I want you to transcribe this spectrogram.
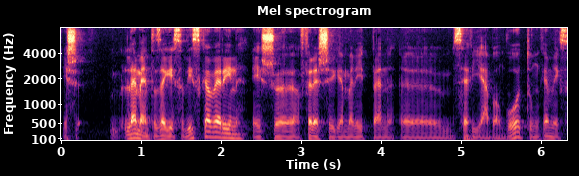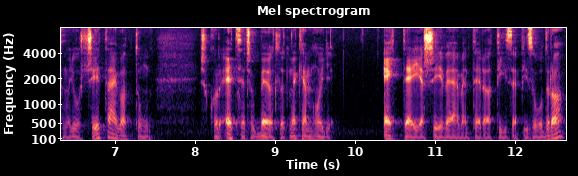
És lement az egész a Discovery-n, és a feleségemmel éppen uh, Szevijában voltunk, emlékszem, hogy ott sétálgattunk, és akkor egyszer csak beötlött nekem, hogy egy teljes éve elment erre a tíz epizódra,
